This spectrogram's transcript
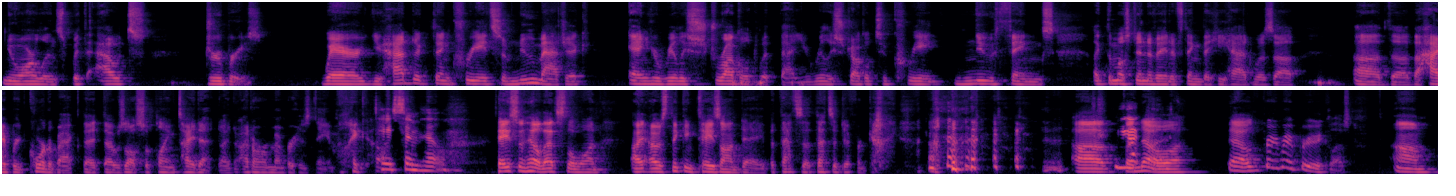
New Orleans without Drew Brees, where you had to then create some new magic and you really struggled with that. You really struggled to create new things. Like the most innovative thing that he had was uh, uh, the the hybrid quarterback that, that was also playing tight end. I, I don't remember his name. Like uh, Taysom Hill. Taysom Hill, that's the one. I, I was thinking Tayson Day, but that's a that's a different guy. uh, yeah. But no, uh, yeah, pretty, pretty, pretty close. Um,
